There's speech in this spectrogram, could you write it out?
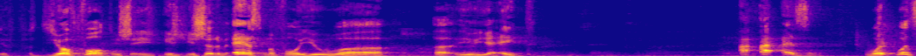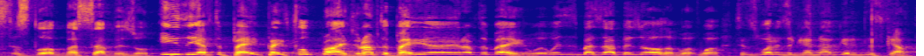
it's your fault. You should, you, you should have asked before you, uh, uh, you, you, ate. I, I, listen, what, what's this law of Basab Bezol? Either you have to pay, pay full price. You don't have to pay, uh, you don't have to pay. What, what is Basab Bezol? What, what, since when is a Ganav get a discount?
